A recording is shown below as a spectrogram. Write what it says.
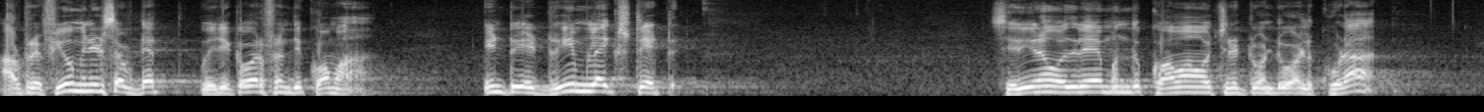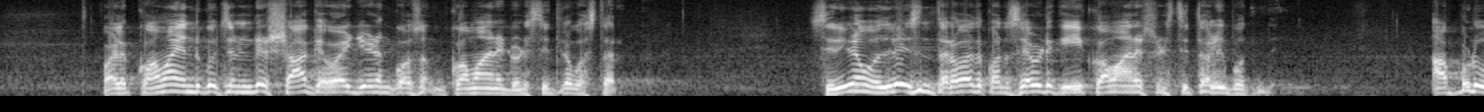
After a few minutes of death we recover from the coma in to a dream like state శరీరం వదిలే ముందు కోమా వచ్చినటువంటి వాళ్ళు కూడా వాళ్ళ కోమా ఎందుకు వచ్చిందంటే షాక్ అవాయిడ్ చేయడం కోసం కోమా అనేటువంటి స్థితిలోకి వస్తారు. శరీరం వదిలేసిన తర్వాత కొంతసేపటికి ఈ కోమా అనేటువంటి స్థితి తొలగిపోతుంది. అప్పుడు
